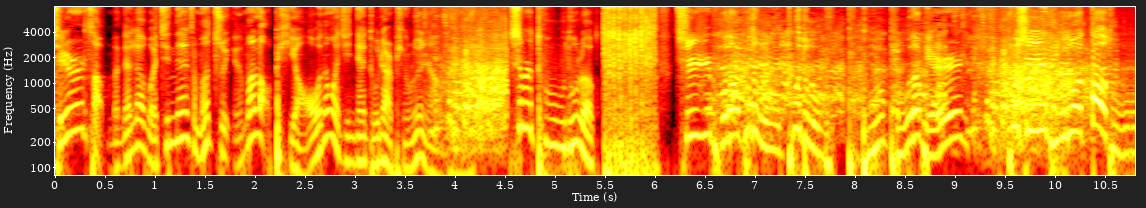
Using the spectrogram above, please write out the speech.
我今儿怎么的了？我今天怎么嘴他妈老瓢呢？我今天读点评论上，是不是秃秃了？吃葡萄不吐不吐葡葡萄皮儿，不吃葡萄倒吐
